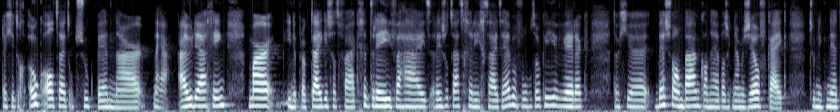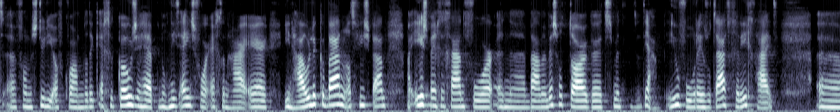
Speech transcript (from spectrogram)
dat je toch ook altijd op zoek bent naar nou ja, uitdaging. Maar in de praktijk is dat vaak gedrevenheid, resultaatgerichtheid. Hè? Bijvoorbeeld ook in je werk. Dat je best wel een baan kan hebben als ik naar mezelf kijk. Toen ik net uh, van mijn studie afkwam, dat ik echt gekozen heb, nog niet eens voor echt een HR-inhoudelijke baan, een adviesbaan. Maar eerst ben gegaan voor een uh, baan met best wel targets, met ja, heel veel resultaatgerichtheid. Uh,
